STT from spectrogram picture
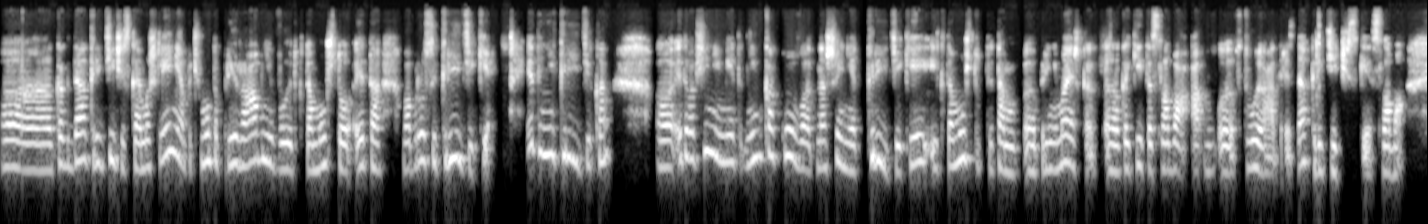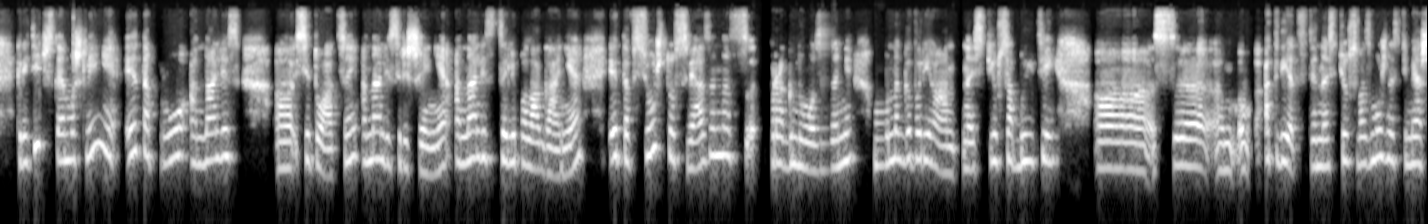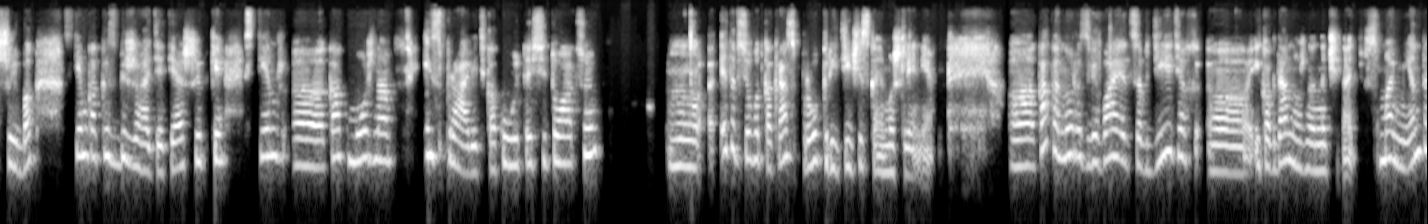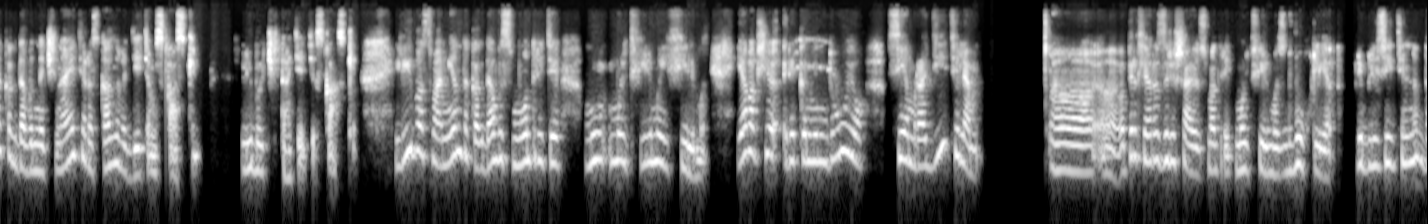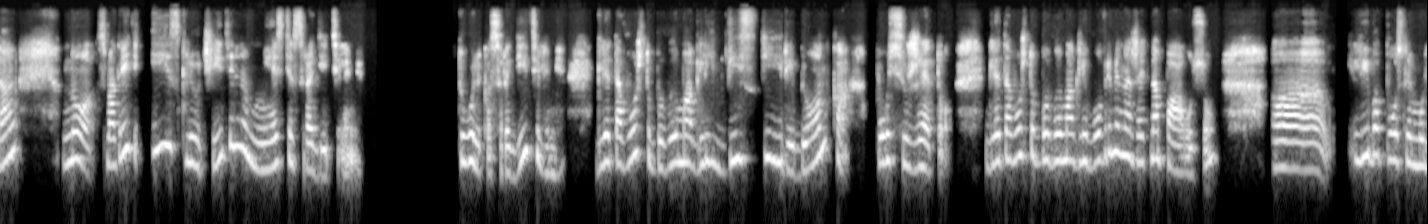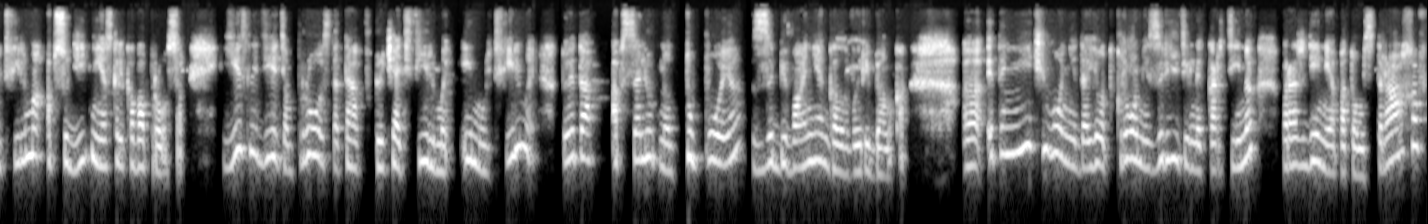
а, когда критическое мышление почему-то приравнивают к тому, что это вопросы критики. Это не критика, а, это вообще не имеет никакого отношения к критике и к тому, что ты там э, принимаешь э, какие-то слова а, в твой адрес, да, критические слова. Критическое мышление — это про анализ ситуации, анализ решения, анализ целеполагания. Это это все, что связано с прогнозами, многовариантностью событий, а, с эм, ответственностью, с возможностями ошибок, с тем, как избежать эти ошибки, с тем, э, как можно исправить какую-то ситуацию это все вот как раз про критическое мышление. А, как оно развивается в детях а, и когда нужно начинать? С момента, когда вы начинаете рассказывать детям сказки либо читать эти сказки, либо с момента, когда вы смотрите мультфильмы и фильмы. Я вообще рекомендую всем родителям во-первых, я разрешаю смотреть мультфильмы с двух лет приблизительно, да, но смотреть исключительно вместе с родителями. Только с родителями для того, чтобы вы могли вести ребенка по сюжету, для того, чтобы вы могли вовремя нажать на паузу, а, либо после мультфильма обсудить несколько вопросов. Если детям просто так включать фильмы и мультфильмы, то это абсолютно тупое забивание головы ребенка. А, это ничего не дает, кроме зрительных картинок, порождения потом страхов,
